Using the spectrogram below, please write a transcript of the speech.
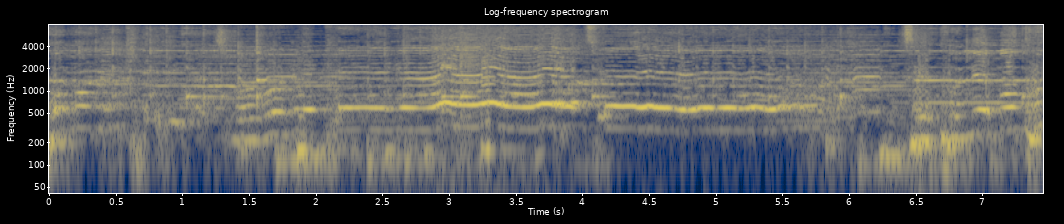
ভ্রমণে খেয়ে গেছে। যে ফুলে মধু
